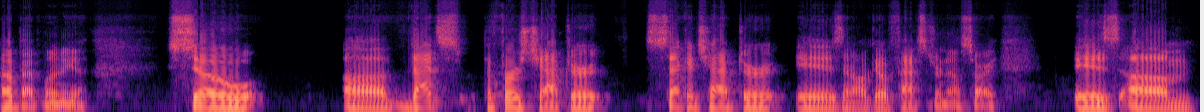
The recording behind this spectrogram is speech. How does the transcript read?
uh, Babylonia. So uh, that's the first chapter. Second chapter is, and I'll go faster now. Sorry, is um,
